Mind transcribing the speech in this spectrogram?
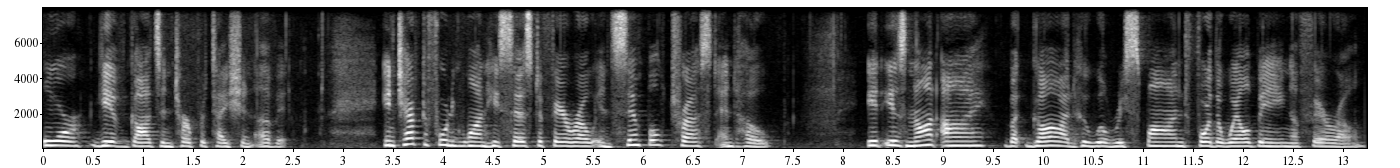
or give God's interpretation of it. In chapter 41, he says to Pharaoh in simple trust and hope, It is not I, but God who will respond for the well being of Pharaoh.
